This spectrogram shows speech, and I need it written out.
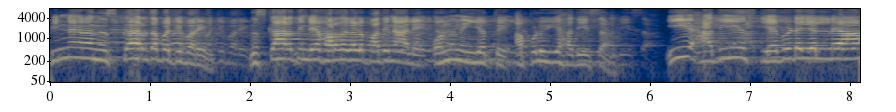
പിന്നെ അങ്ങനെ നിസ്കാരത്തെ പറ്റി പറയും. നിസ്കാരത്തിന്റെ ഫറലുകൾ പതിനാല് ഒന്ന് നീയത്ത് അപ്പോഴും ഈ ഹദീസാണ്. ഈ ഹദീസ് എവിടെയെല്ലാം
